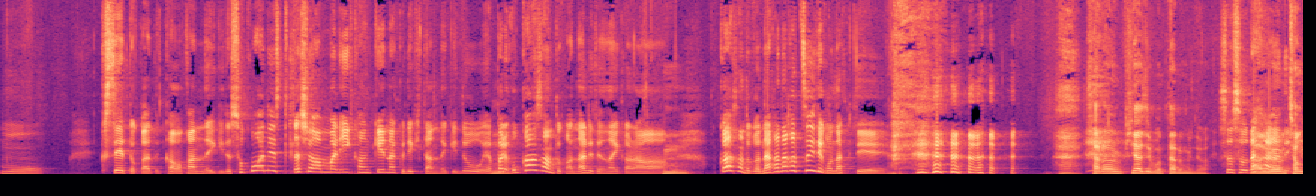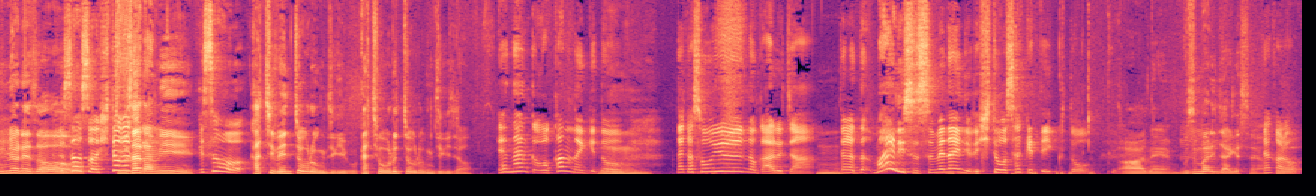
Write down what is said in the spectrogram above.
もう、 癖とかかわかんないけど、そこはね、私はあんまり関係なくできたんだけど、やっぱりお母さんとか慣れてないから、うんお母さんとかなかなかついてこなくて、 사람을 피하지 못하는군요. そうそう、 아, だから 그럼 ね、 정면에서 소, 소, 히토가- 두 사람이 そう、 같이 왼쪽으로 움직이고 같이 오른쪽으로 움직이죠. え、なんかわかんないけど、うん なんかそういうのがあるじゃん。うん、だから前に進めないんだよね、人を避けていくと。ああね、ぶまりんじゃあげよ。だから、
